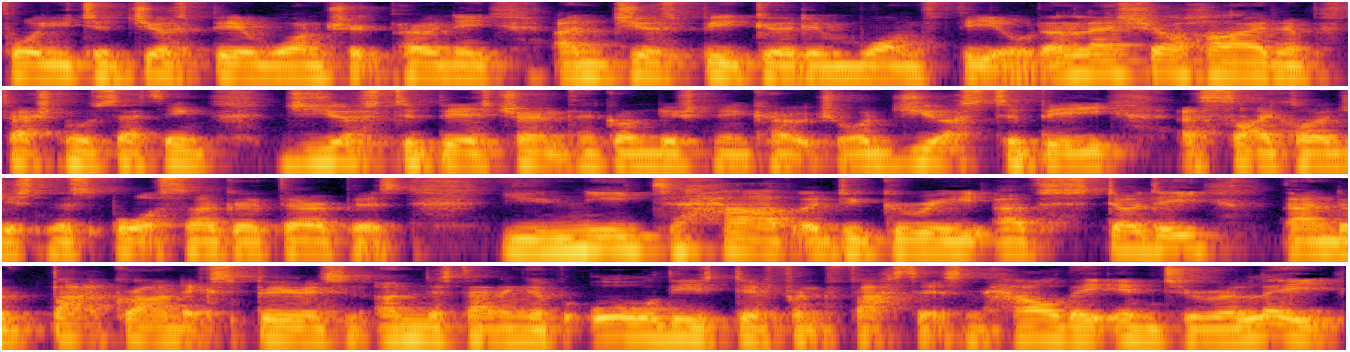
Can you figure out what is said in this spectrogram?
for you to just be a one trick pony and just be good in one field. Unless you're hired in a professional setting just to be a strength and conditioning coach or just to be a psychologist and a sports psychotherapist, you need to have a degree of study and of background experience and understanding of all these different facets and how they interrelate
